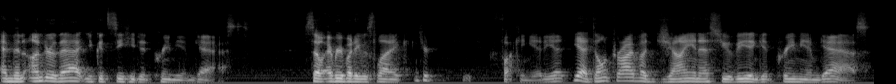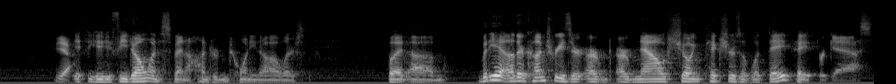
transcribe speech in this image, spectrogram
and then under that you could see he did premium gas. So everybody was like, "You're you fucking idiot! Yeah, don't drive a giant SUV and get premium gas." Yeah. if you if you don't want to spend $120 but um but yeah other countries are, are are now showing pictures of what they pay for gas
